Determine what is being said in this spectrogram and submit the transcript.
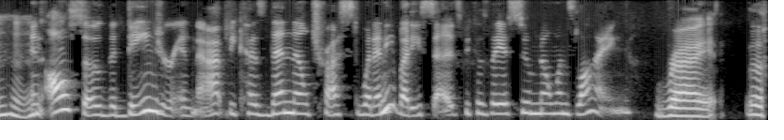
mm-hmm. And also the danger in that because then they'll trust what anybody says because they assume no one's lying. right Ugh.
